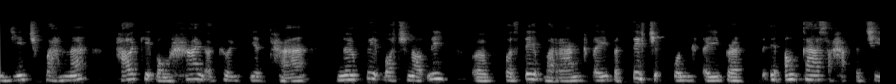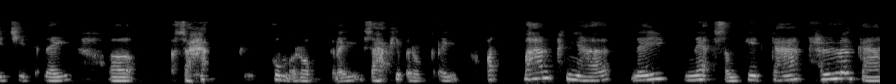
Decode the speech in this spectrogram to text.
និយាយច្បាស់ណាស់ហើយគេបង្ហាញឲ្យឃើញទៀតថា នៅពេលបោះឆ្នោតនេះប្រទេសបារាំងក្តីប្រទេសជប៉ុនក្តីប្រទេសអង្គការសហប្រជាជាតិក្តីសហគមន៍អឺរ៉ុបក្តីសហភាពអឺរ៉ុបក្តីអត់បានផ្ញើនៃអ្នកសង្កេតការផ្លូវការ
